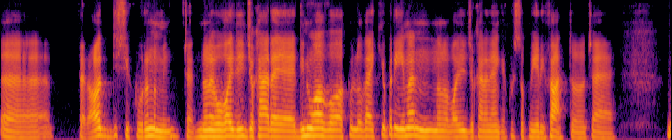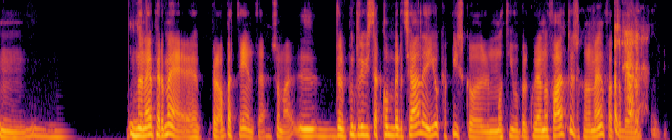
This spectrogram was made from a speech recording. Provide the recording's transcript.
Eh, però di sicuro non, mi- cioè, non avevo voglia di giocare di nuovo a quello vecchio prima, non ho voglia di giocare neanche a questo qui rifatto. Cioè, mm, non è per me, eh, però pazienza. Insomma, dal punto di vista commerciale io capisco il motivo per cui l'hanno fatto e secondo me hanno fatto bene.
